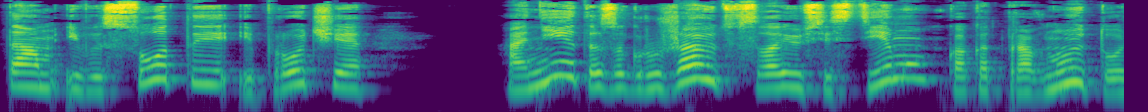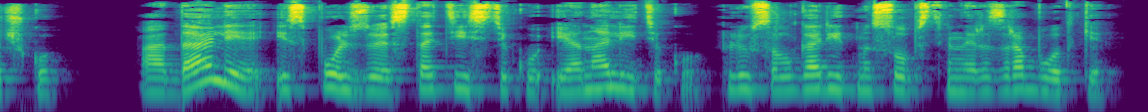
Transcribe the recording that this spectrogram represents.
Там и высоты, и прочее. Они это загружают в свою систему как отправную точку. А далее, используя статистику и аналитику, плюс алгоритмы собственной разработки,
